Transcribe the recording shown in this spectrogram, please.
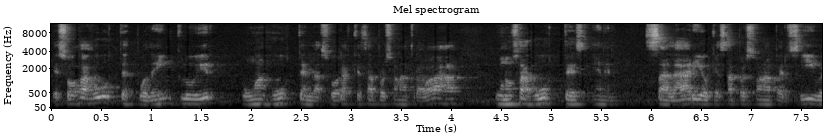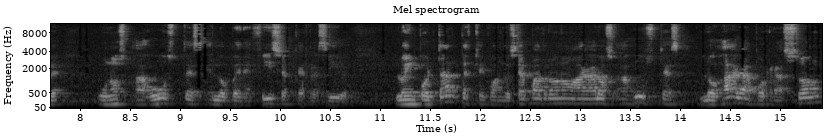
Esos ajustes pueden incluir un ajuste en las horas que esa persona trabaja, unos ajustes en el salario que esa persona percibe, unos ajustes en los beneficios que recibe. Lo importante es que cuando ese patrono haga los ajustes, los haga por razón,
